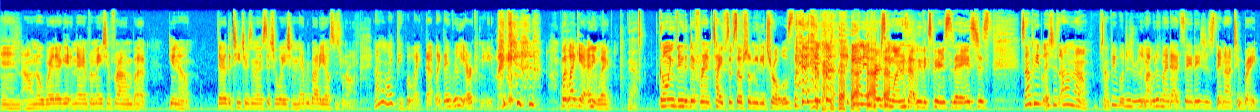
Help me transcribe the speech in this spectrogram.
And I don't know where they're getting their information from, but you know, they're the teachers in this situation and everybody else is wrong. And I don't like people like that. Like they really irk me. Like but like yeah, anyway, yeah. going through the different types of social media trolls, even in person ones that we've experienced today, it's just some people it's just I don't know. Some people just really my, what does my dad say? They just they're not too bright.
